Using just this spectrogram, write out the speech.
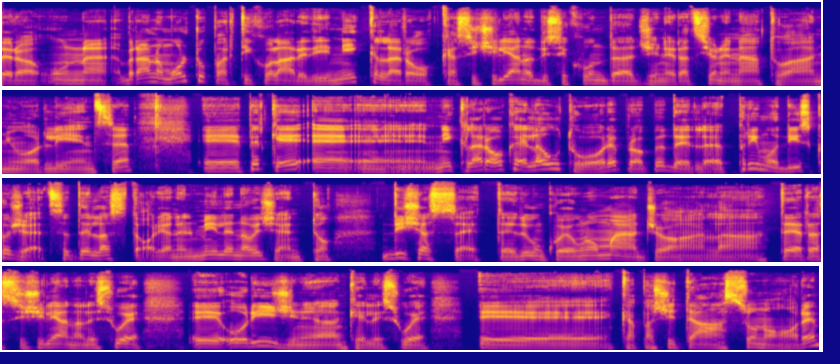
Era un brano molto particolare di Nick La Rocca, siciliano di seconda generazione nato a New Orleans, eh, perché è, eh, Nick La Rocca è l'autore proprio del primo disco jazz della storia nel 1917, dunque un omaggio alla terra siciliana, alle sue eh, origini, anche le sue e capacità sonore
